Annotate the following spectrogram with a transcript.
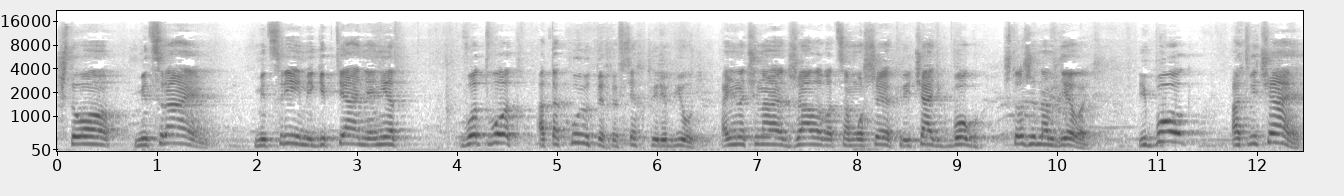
Что Мицраем, Мицрием, египтяне, они вот-вот атакуют их и всех перебьют. Они начинают жаловаться Моше, кричать к Богу, что же нам делать? И Бог отвечает,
